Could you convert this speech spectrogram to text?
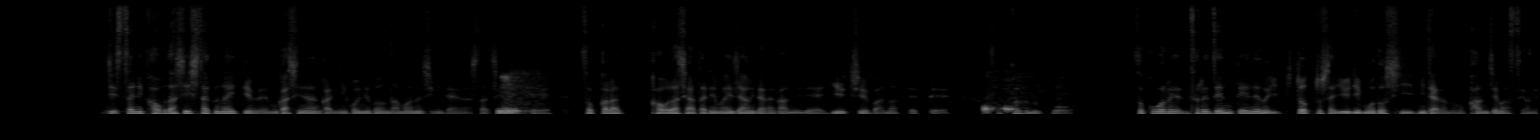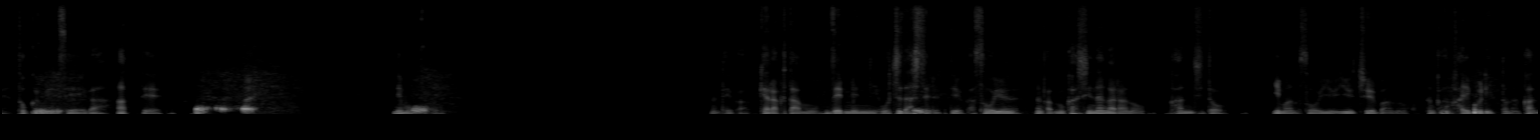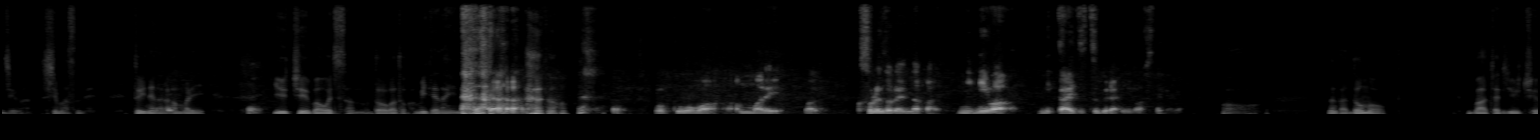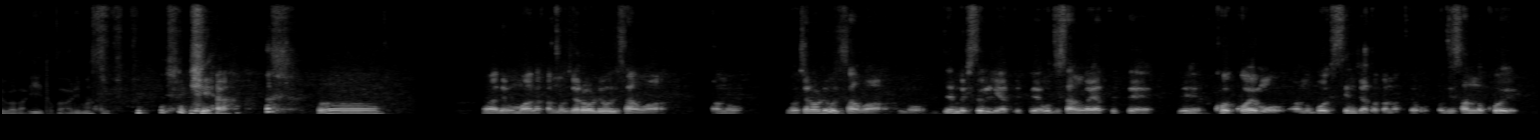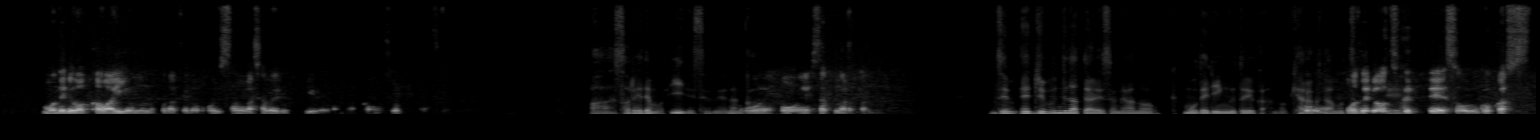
実際に顔出ししたくないっていうので、昔なんかニコニコの生主みたいな人たちがいて、そこから顔出し当たり前じゃんみたいな感じで YouTuber になってって、はいそこからのこう、そこで、それ前提でのちょっとした揺り戻しみたいなのも感じますよね。匿名性があって。はいはいはい。でもうん、なんていうか、キャラクターも前面に落ち出してるっていうか、そういう、なんか昔ながらの感じと、今のそういう YouTuber のなんかハイブリッドな感じがしますね。と言いながら、あんまりはい。YouTuber おじさんの動画とか見てないんで、僕もまあ、あんまり、まあ、それぞれなんか 2, 2話、2回ずつぐらい見ましたけど、なんかどのバーチャル YouTuber がいいとかあります？いや、うーん。あでもまあ、なんか、野じゃろりょうじさんは、あの、野じゃろりょうじさんは、あの、全部一人でやってて、おじさんがやってて、でうん、声声も、あの、ボイスチェンジャーとかなくて、おじさんの声、モデルは可愛い女の子だけど、おじさんが喋るっていうのが、なんか面白かったですね。ああ、それでもいいですよね。なんか応援応援したくなる感じ。ぜえ、自分でだってあれですよね、あの、モデリングというか、あのキャラクターもモデルを作って、そう、動かし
